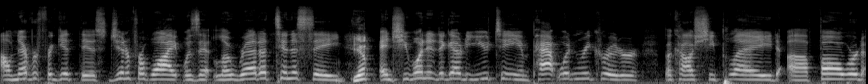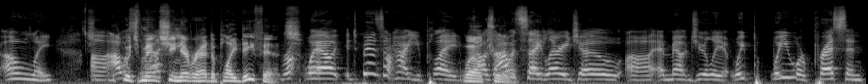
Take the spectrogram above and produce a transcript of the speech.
I'll never forget this. Jennifer White was at Loretto, Tennessee, Yep. and she wanted to go to UT, and Pat wouldn't recruit her because she played uh, forward only. Uh, I was Which meant she never had to play defense. Well, it depends on how you played. Well, true. I would say Larry Joe uh, at Mount Juliet, we we were pressing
